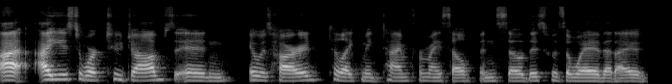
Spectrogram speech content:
I I used to work two jobs and it was hard to like make time for myself and so this was a way that I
